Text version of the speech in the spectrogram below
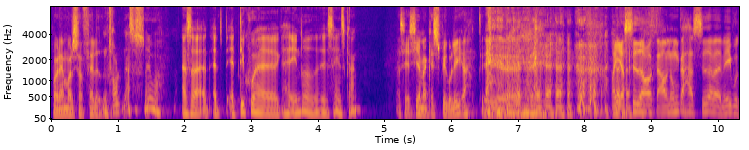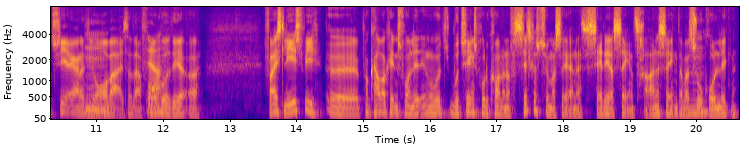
hvordan var det så faldet ud? Jeg tror, den er så snæver. Altså, at, at, at det kunne have, have ændret øh, sagens gang. Altså, jeg siger, at man kan spekulere. Det, øh, og jeg sidder over, der er jo nogen, der har siddet og været med i voteringerne, de overvejelser, der er foregået ja. der, og faktisk læste vi øh, på Kammerkendens foranledning af voteringsprotokollerne for selskabstømmersagerne, Satte-sagen og Trane-sagen, der var to mm. grundlæggende.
